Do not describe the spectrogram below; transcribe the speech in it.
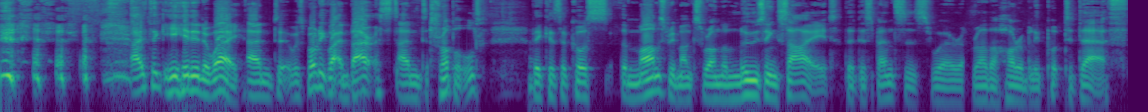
I think he hid it away and was probably quite embarrassed and troubled because, of course, the Malmesbury monks were on the losing side. The Despensers were rather horribly put to death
